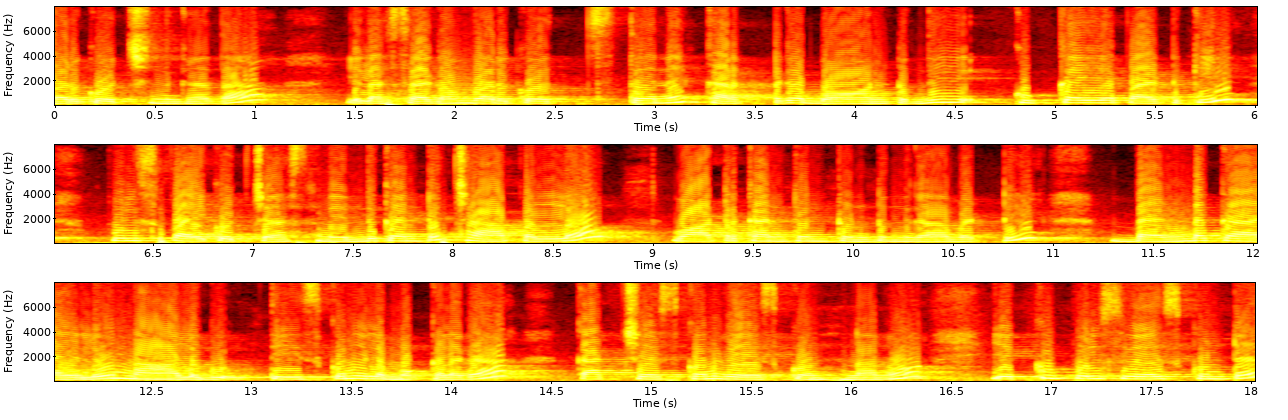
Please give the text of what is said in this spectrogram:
వరకు వచ్చింది కదా. ఇలా సగం వరకు వస్తేనే కరెక్ట్గా బాగుంటుంది. కుక్ అయ్యేపాటికి పులుసు పైకి వచ్చేస్తుంది. ఎందుకంటే చేపల్లో వాటర్ కంటెంట్ ఉంటుంది కాబట్టి బెండకాయలు నాలుగు తీసుకొని ఇలా ముక్కలుగా కట్ చేసుకొని వేసుకుంటున్నాను. ఎక్కువ పులుసు వేసుకుంటే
